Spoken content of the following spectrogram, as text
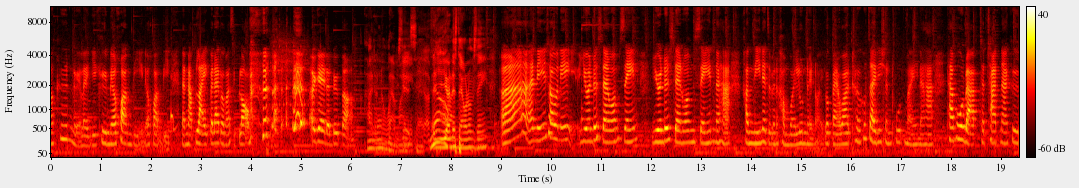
มากขึ้นหรืออะไรอย่างนี้คือเนื้อความดีเนื้อความดีแต่นับไลค์ไปได้ประมาณ 10รอบโอเคเดี๋ยวดูต่อ I don't know love what that I'm saying. mindset. You- you No, understand what I'm saying? อ่าอันนี้ชอบอันนี้ you understand what I'm saying you understand what I'm saying นะคะคำนี้เนี่ยจะเป็นคำวัยรุ่นหน่อยๆ ก็แปลว่าเธอเข้าใจที่ฉันพูดไหมนะคะ ถ้าพูดแบบชัดๆนะคือ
